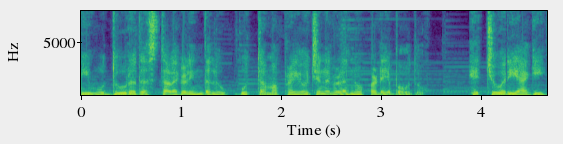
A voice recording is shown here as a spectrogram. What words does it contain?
ನೀವು ದೂರದ ಸ್ಥಳಗಳಿಂದಲೂ ಉತ್ತಮ ಪ್ರಯೋಜನಗಳನ್ನು ಪಡೆಯಬಹುದು. ಹೆಚ್ಚುವರಿಯಾಗಿ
